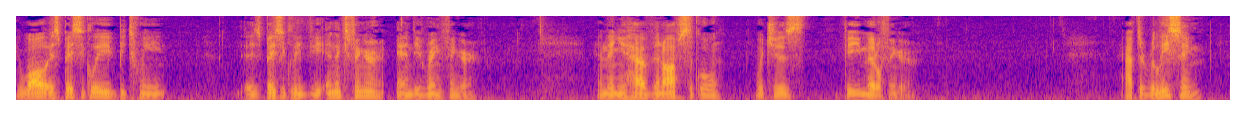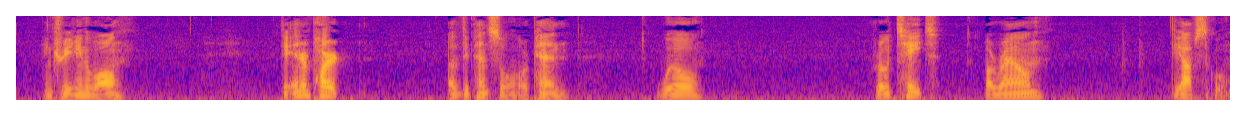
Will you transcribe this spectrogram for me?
The wall is basically between is basically the index finger and the ring finger. And then you have an obstacle which is the middle finger. After releasing and creating the wall, the inner part of the pencil or pen will rotate around the obstacle.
